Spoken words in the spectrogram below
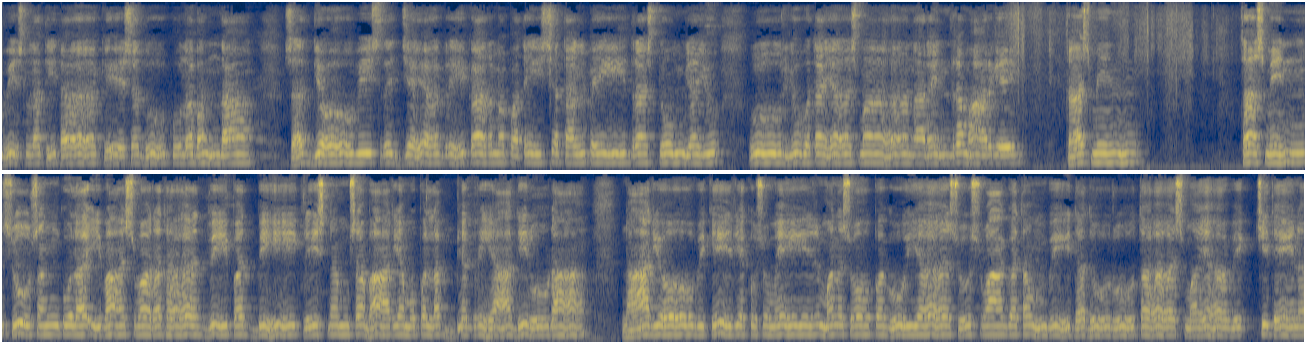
विश्लथितकेशदुकुलबन्धा सद्यो विसृज्य गृहकर्मपतिश्च तल्पै द्रष्टुं ययुर्युवतय स्म नरेन्द्रमार्गे। तस्मिन् तस्मिन् सुसङ्कुल इवाश्वरथः द्विपद्भिः कृष्णं सभार्यमुपलभ्य गृहाधिरूढा नार्यो विकीर्य कुसुमैर्मनसोपगूह्य सुस्वागतं विदधुरुतस्मय वीक्षितेन।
